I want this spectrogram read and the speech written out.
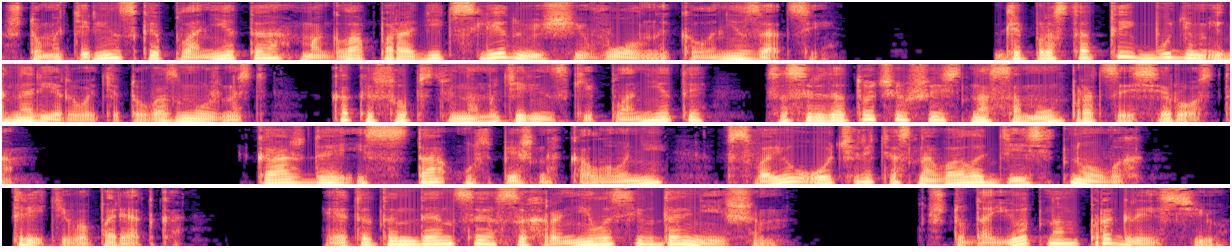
что материнская планета могла породить следующие волны колонизации. Для простоты будем игнорировать эту возможность, как и, собственно, материнские планеты, сосредоточившись на самом процессе роста. Каждая из ста успешных колоний в свою очередь основала 10 новых, третьего порядка. Эта тенденция сохранилась и в дальнейшем, что дает нам прогрессию.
